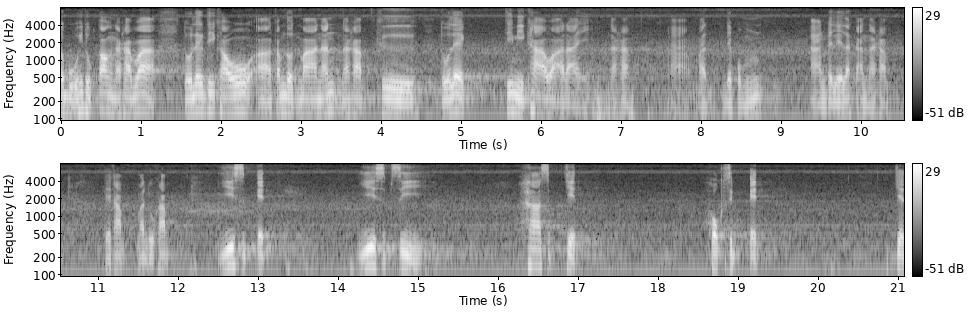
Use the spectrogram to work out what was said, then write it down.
ระบุให้ถูกต้องนะครับว่าตัวเลขที่เขาอ่ากำหนดมานั้นนะครับ คือตัวเลขที่มีค่าว่าอะไรนะครับมาเดี๋ยวผมอ่านไปเลยแล้วกันนะครับโอเคครับมาดูครับ 21 24 57 61 79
